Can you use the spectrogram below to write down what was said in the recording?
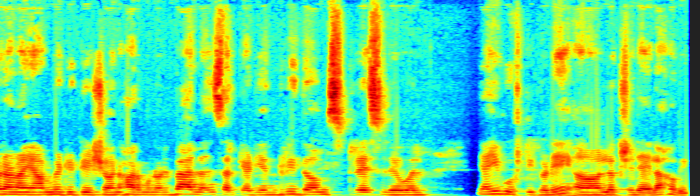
pranayama meditation hormonal balance circadian rhythm stress level याही गोष्टीकडे लक्ष द्यायला हवे.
